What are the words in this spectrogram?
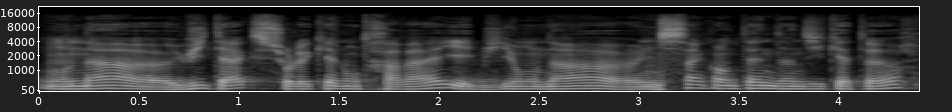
on a euh, huit axes sur lesquels on travaille, et mmh. puis on a euh, une cinquantaine d'indicateurs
